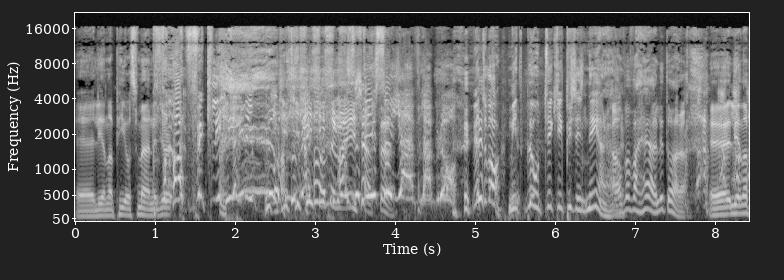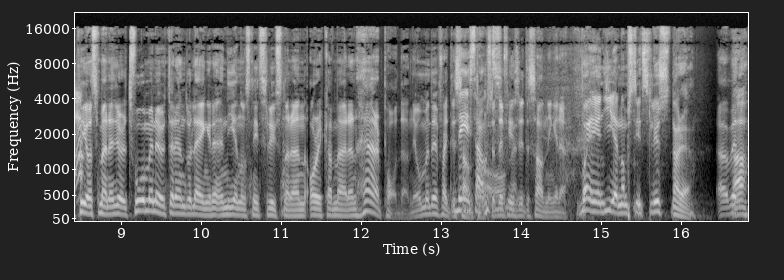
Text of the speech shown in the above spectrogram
Eh, Lena Pios manager. Varför klickar ni bort mig? Ja, Alltså, det är så jävla bra! Vet du vad? Mitt blodtryck gick precis ner Ja, här. men vad härligt att höra. Eh, Lena Pios manager, två minuter ändå längre än genomsnittslyssnaren orkar med den här podden. Jo men det är faktiskt Det är sant, sant. också, det finns lite sanning i det. Vad är en genomsnittslyssnare? Men- Ja,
